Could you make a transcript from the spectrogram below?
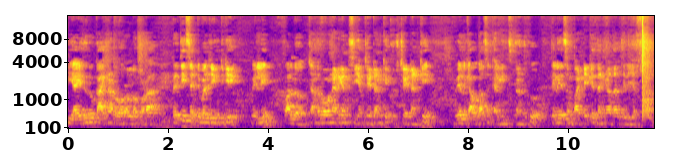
ఈ ఐదుగురు కాకినాడ రూరల్లో కూడా ప్రతి సెట్టిబల్జీ ఇంటికి వెళ్ళి వాళ్ళు చంద్రబాబు నాయుడు గారిని సీఎం చేయడానికి కృషి చేయడానికి వీళ్ళకి అవకాశం కలిగించినందుకు తెలుగుదేశం పార్టీకి ధన్యవాదాలు తెలియజేస్తున్నాను.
